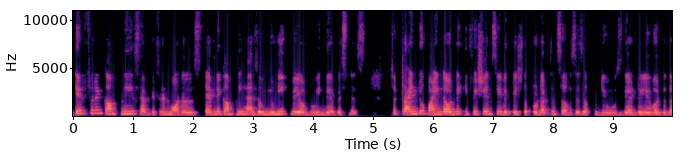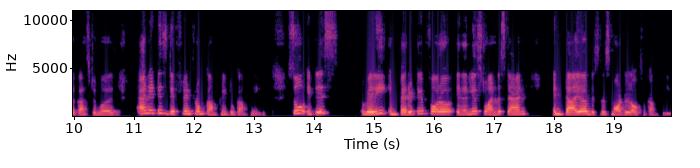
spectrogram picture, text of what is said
Different companies have different models. Every company has a unique way of doing their business. So trying to find out the efficiency with which the products and services are produced, they are delivered to the customers, and it is different from company to company. So it is very imperative for an analyst to understand entire business model of a company.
